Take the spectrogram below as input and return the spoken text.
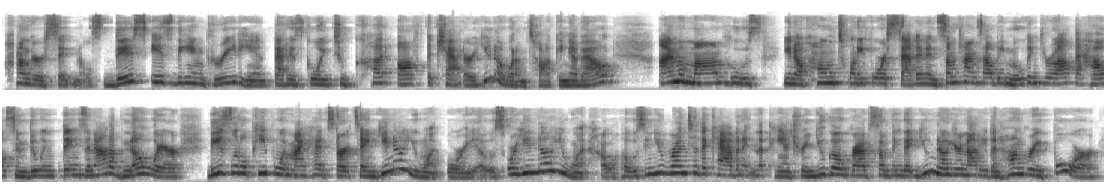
hunger signals. This is the ingredient that is going to cut off the chatter. You know what I'm talking about. I'm a mom who's, you know, home 24 7. And sometimes I'll be moving throughout the house and doing things. And out of nowhere, these little people in my head start saying, you know, you want Oreos or you know, you want ho hos. And you run to the cabinet in the pantry and you go grab something that you know you're not even hungry for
